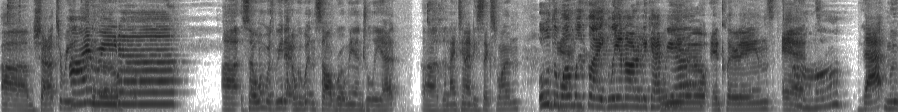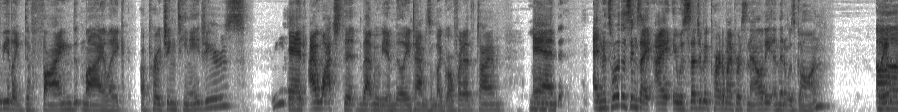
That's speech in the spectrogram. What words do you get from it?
Um, shout out to Rita. Hi, Rita. Uh, so I went with Rita, and we went and saw Romeo and Juliet, uh, the 1996 one. Oh, the one with like Leonardo DiCaprio. Leo and Claire Danes, and Aw. that movie like defined my like approaching teenage years Really? and i watched it, that movie a million times with my girlfriend at the time and and it's one of those things I, I it was such a big part of my personality and then it was gone like, Uh,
